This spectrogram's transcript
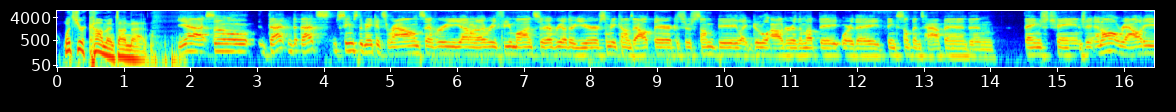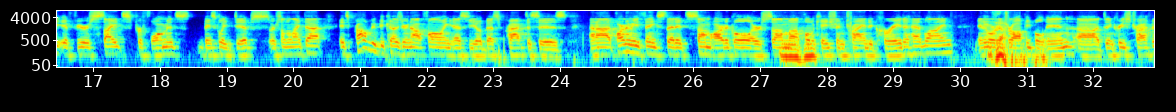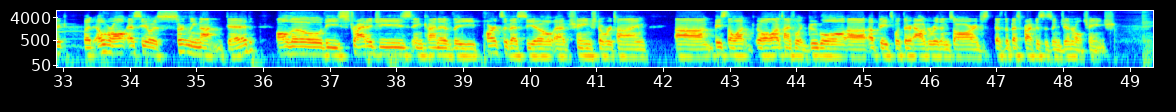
what's your comment on that? Yeah, so that that seems to make its rounds every I don't know every few months or every other year. Somebody comes out there because there's some big like Google algorithm update where they think something's happened and things change. In all reality, if your site's performance basically dips or something like that, it's probably because you're not following SEO best practices. And uh, part of me thinks that it's some article or some uh, mm-hmm. publication trying to create a headline in order yeah. to draw people in uh, to increase traffic. But overall, SEO is certainly not dead, although the strategies and kind of the parts of SEO have changed over time. Uh, based on what a lot of times what Google uh, updates what their algorithms are and just as the best practices in general change.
